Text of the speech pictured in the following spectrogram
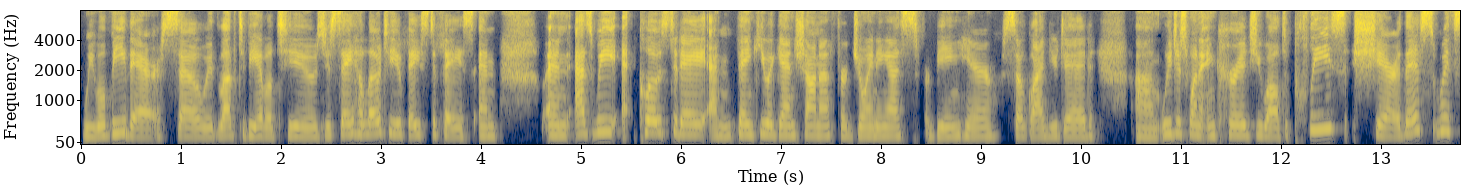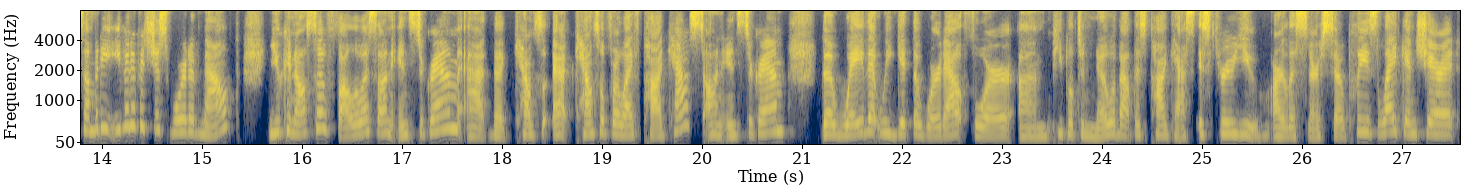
We will be there. So we'd love to be able to just say hello to you face to face. And and as we close today, and thank you again, Shauna, for joining us, for being here. So glad you did. Um, we just want to encourage you all to please share this with somebody, even if it's just word of mouth. You can also follow us on Instagram at the council at Counsel for Life podcast on Instagram. The way that we get the word out for um, people to know about this podcast is through you, our listeners. So please like and share it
